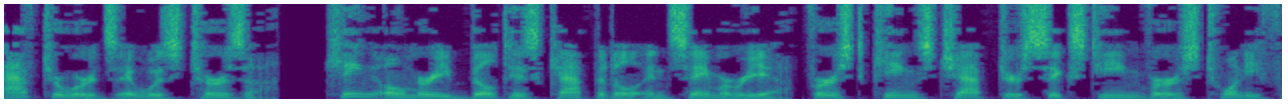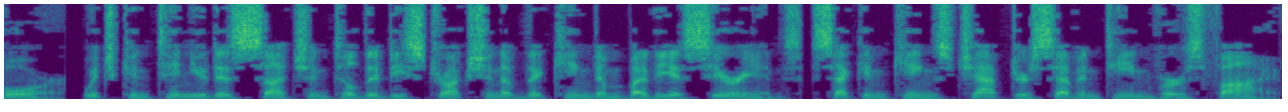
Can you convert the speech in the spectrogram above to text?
Afterwards it was Tirzah. King Omri built his capital in Samaria 1 Kings chapter 16 verse 24, which continued as such until the destruction of the kingdom by the Assyrians 2 Kings chapter 17 verse 5.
